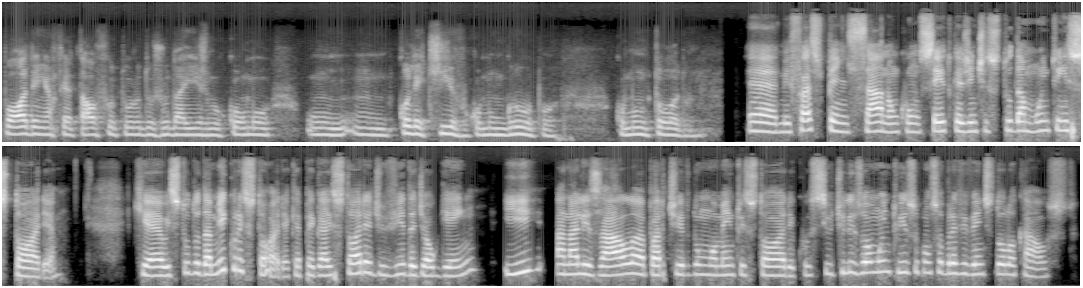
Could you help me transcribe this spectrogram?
podem afetar o futuro do judaísmo como um, um coletivo, como um grupo, como um todo? É, me faz pensar num conceito que a gente estuda muito em história, que é o estudo da microhistória, que é pegar a história de vida de alguém e analisá-la a partir de um momento histórico. Se utilizou muito isso com sobreviventes do Holocausto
